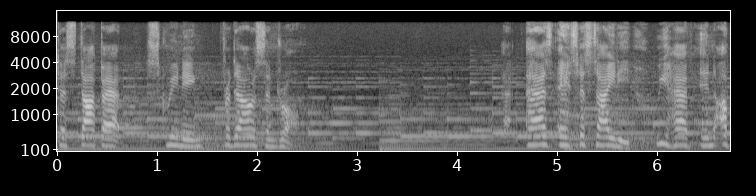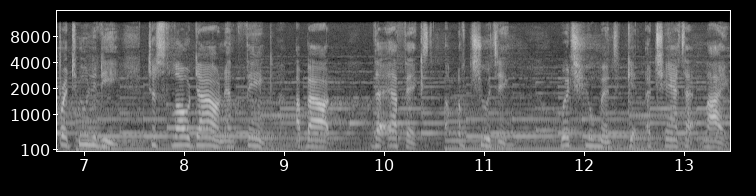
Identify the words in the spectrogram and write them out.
to stop at screening for Down syndrome. As a society, we have an opportunity to slow down and think about the ethics of choosing which humans get a chance at life.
